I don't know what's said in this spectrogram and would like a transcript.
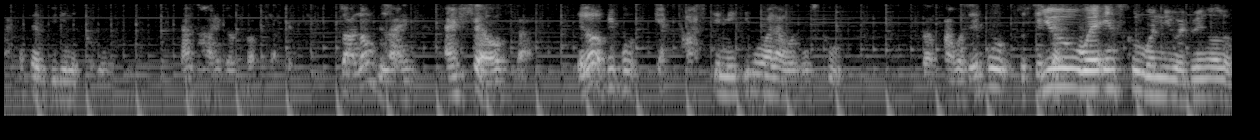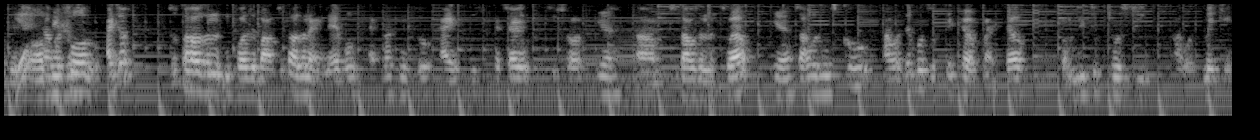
I started building a community. That's how I just got started. So along the line, I felt that a lot of people kept asking me, even while I was in school, um, I was able to take You were in school when you were doing all of this, Yes, or I before? I just 2000. It was about 2011. I got into high tertiary institution. Yeah. Um, 2012. Yeah. So I was in school. I was able to take care of myself from little proceeds I was making.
